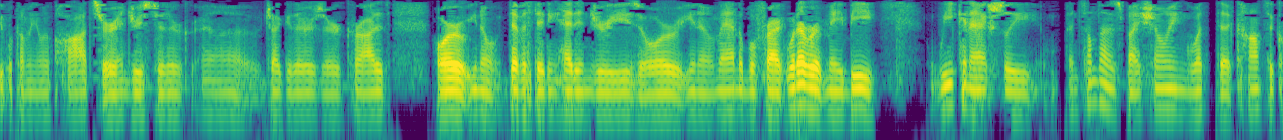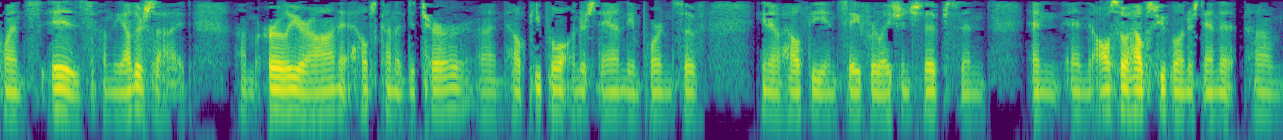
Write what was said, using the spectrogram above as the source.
people coming in with clots or injuries to their uh, jugulars or carotids, or you know, devastating head injuries or you know, mandible fracture, whatever it may be. We can actually, and sometimes by showing what the consequence is on the other side, um, earlier on. It helps kind of deter and help people understand the importance of you know healthy and safe relationships and and and also helps people understand that um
